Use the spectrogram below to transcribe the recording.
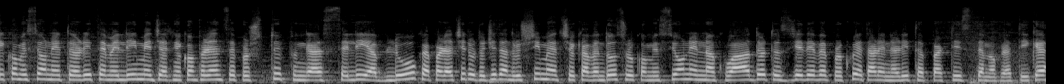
i Komisionit të Rithemelimit gjatë një konference për shtyp nga Selia Blu, ka paraqitur të gjitha ndryshimet që ka vendosur Komisioni në kuadër të zgjedhjeve për kryetarin e ri të Partisë Demokratike.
